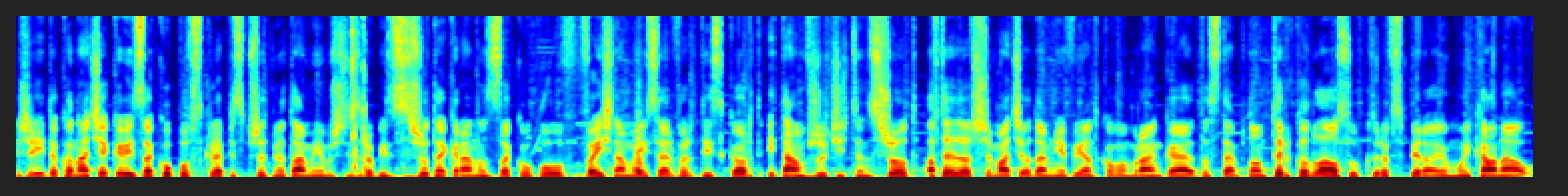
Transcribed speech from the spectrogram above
Jeżeli dokonacie jakiegoś zakupu w sklepie z przedmiotami, możecie zrobić zrzut ekranu z zakupów, wejść na mój serwer Discord i tam wrzucić ten zrzut, a wtedy otrzymacie ode mnie wyjątkową rangę, dostępną tylko dla osób, które wspierają mój kanał.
